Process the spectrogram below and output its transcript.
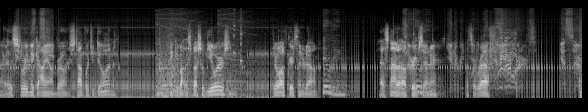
Alright, this is where you make an ion, bro. Just stop what you're doing. Think about the special viewers and throw an upgrade center down. Building. That's not an upgrade Building. center. That's a ref. Awaiting orders. Yes, sir.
